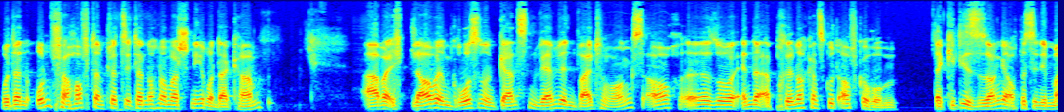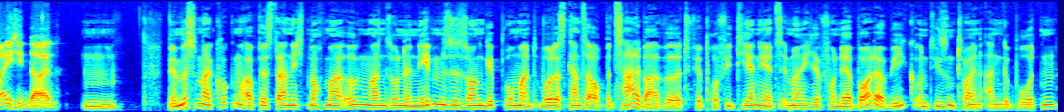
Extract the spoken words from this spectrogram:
wo dann unverhofft dann plötzlich dann noch, noch mal Schnee runterkam. Aber ich glaube, im Großen und Ganzen werden wir in Val Thorens auch äh, so Ende April noch ganz gut aufgehoben. Da geht die Saison ja auch bis in den Mai hinein. Mhm. Wir müssen mal gucken, ob es da nicht noch mal irgendwann so eine Nebensaison gibt, wo man, wo das Ganze auch bezahlbar wird. Wir profitieren jetzt immer hier von der Border Week und diesen tollen Angeboten.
